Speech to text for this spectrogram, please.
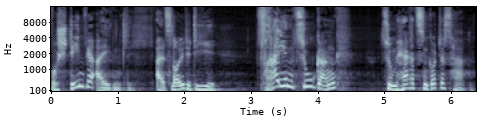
Wo stehen wir eigentlich als Leute, die freien Zugang zum Herzen Gottes haben?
